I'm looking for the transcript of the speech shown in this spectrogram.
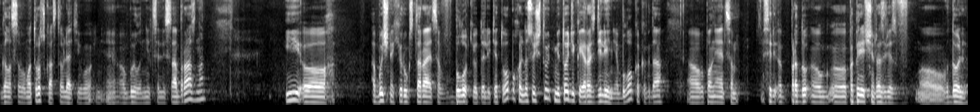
голосовому отростку, оставлять его э, было нецелесообразно. И э, обычно хирург старается в блоке удалить эту опухоль, но существует методика и разделение блока, когда э, выполняется поперечный разрез вдоль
